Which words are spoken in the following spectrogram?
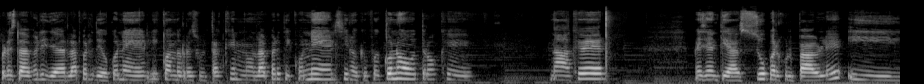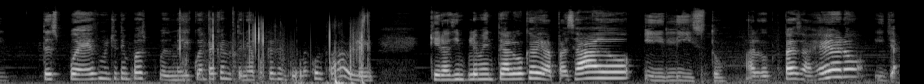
pero estaba feliz de haberla perdido con él y cuando resulta que no la perdí con él, sino que fue con otro, que nada que ver, me sentía súper culpable y después, mucho tiempo después, me di cuenta que no tenía por qué sentirme culpable, que era simplemente algo que había pasado y listo, algo pasajero y ya.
